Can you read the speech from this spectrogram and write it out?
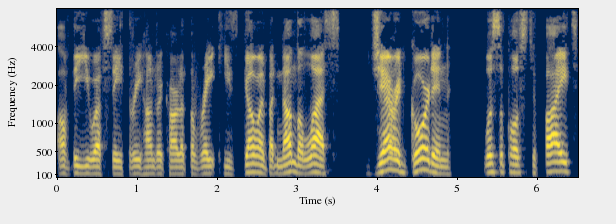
of the UFC 300 card at the rate he's going. But nonetheless, Jared Gordon was supposed to fight.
